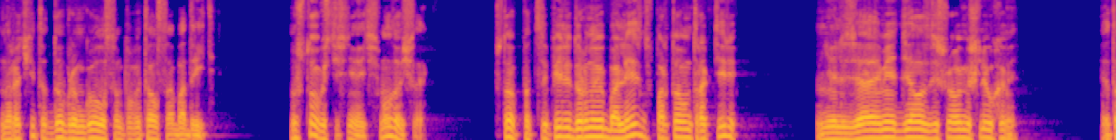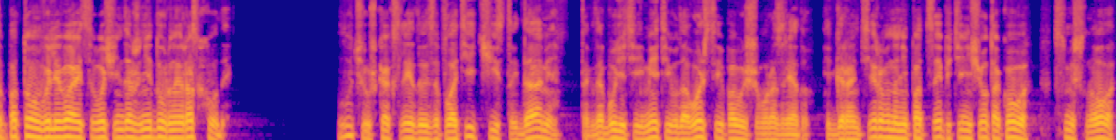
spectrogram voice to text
нарочито добрым голосом попытался ободрить. «Ну что вы стесняетесь, молодой человек? Что, подцепили дурную болезнь в портовом трактире? Нельзя иметь дело с дешевыми шлюхами. Это потом выливается в очень даже недурные расходы. Лучше уж как следует заплатить чистой даме, тогда будете иметь и удовольствие по высшему разряду, и гарантированно не подцепите ничего такого смешного.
